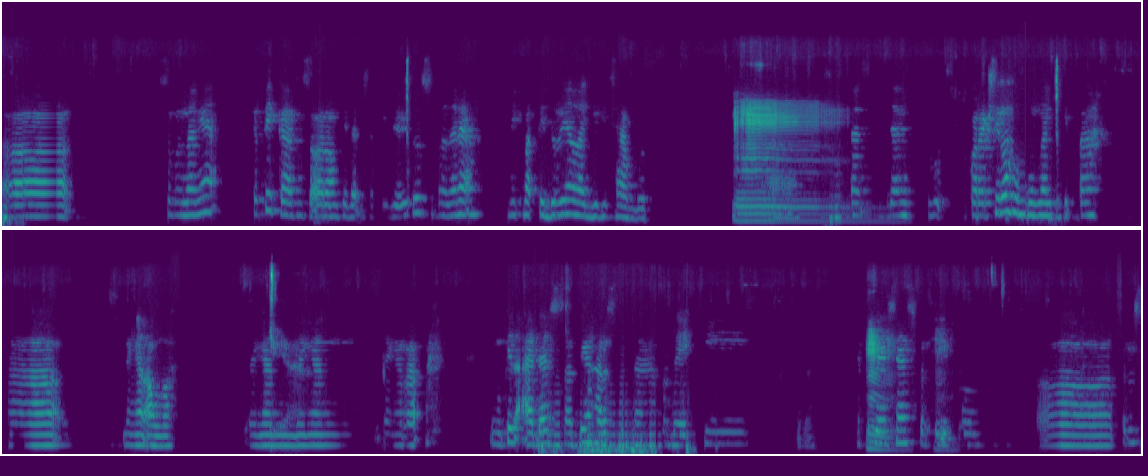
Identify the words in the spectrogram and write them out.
uh, sebenarnya ketika seseorang tidak bisa tidur itu sebenarnya nikmat tidurnya lagi dicabut. Hmm. Dan, dan koreksilah hubungan kita uh, dengan Allah, dengan yeah. dengan dengan mungkin ada sesuatu yang harus kita perbaiki. Gitu. Hmm. Biasanya seperti hmm. itu. Uh, terus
